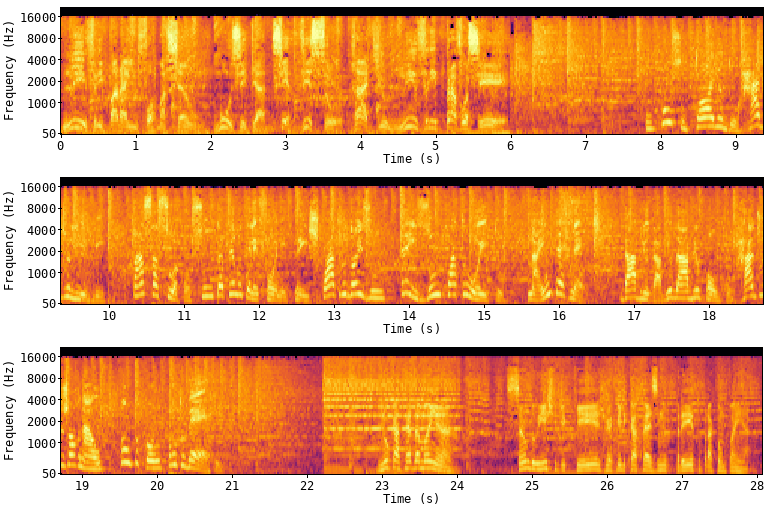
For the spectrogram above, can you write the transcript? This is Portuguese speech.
Livre para informação, música, serviço. Rádio Livre para você. O consultório do Rádio Livre. Faça a sua consulta pelo telefone 3421 3148. Na internet www.radiojornal.com.br. No café da manhã, sanduíche de queijo e aquele cafezinho preto para acompanhar.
